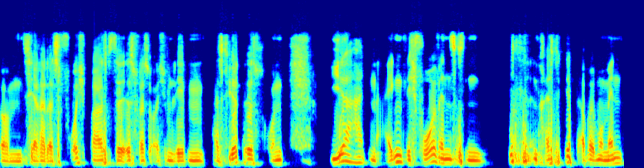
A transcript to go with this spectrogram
ähm, Sierra das Furchtbarste ist, was euch im Leben passiert ist. Und wir hatten eigentlich vor, wenn es ein bisschen Interesse gibt, aber im Moment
